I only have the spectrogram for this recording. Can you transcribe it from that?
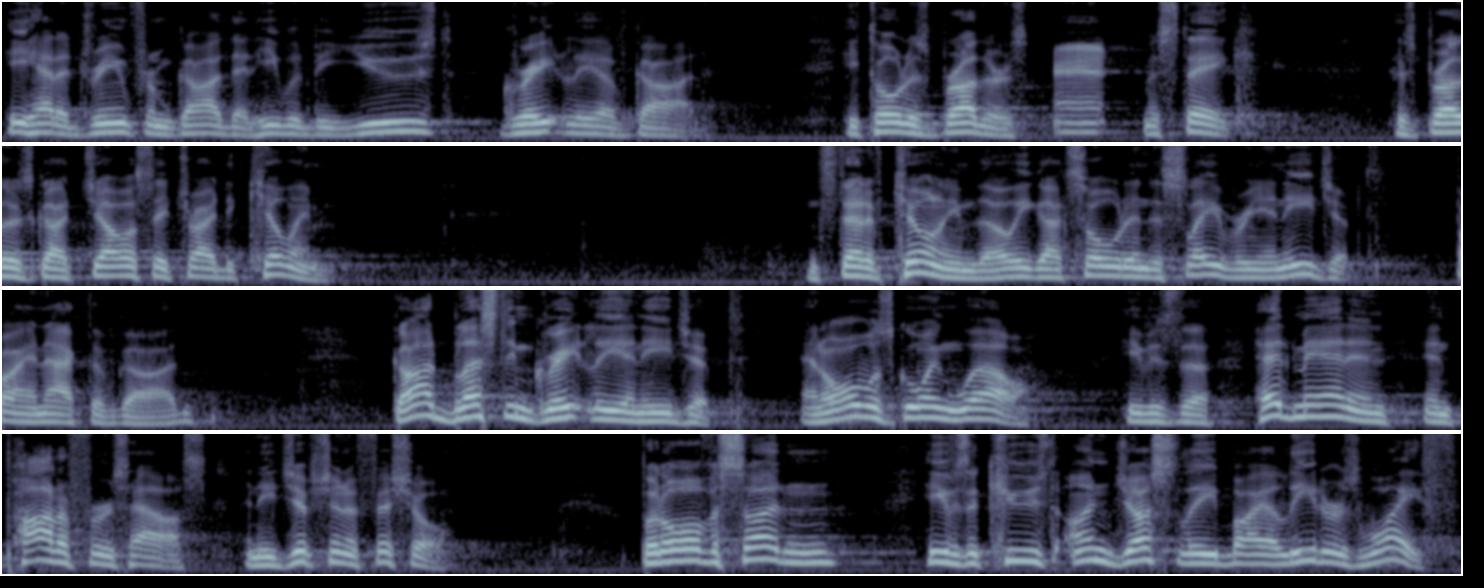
He had a dream from God that he would be used greatly of God. He told his brothers, eh, mistake. His brothers got jealous, they tried to kill him. Instead of killing him, though, he got sold into slavery in Egypt by an act of God. God blessed him greatly in Egypt, and all was going well. He was the head man in, in Potiphar's house, an Egyptian official. But all of a sudden, he was accused unjustly by a leader's wife,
